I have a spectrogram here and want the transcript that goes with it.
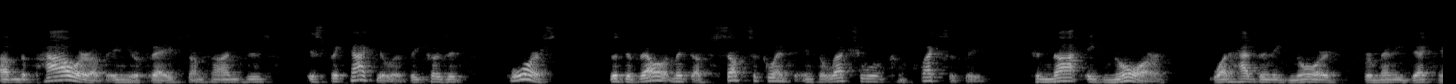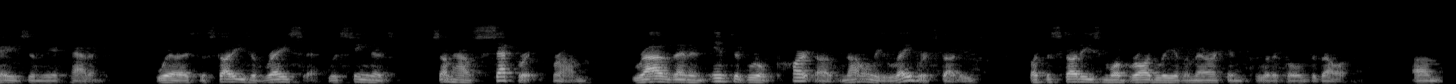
um, the power of in your face sometimes is, is spectacular because it forced the development of subsequent intellectual complexity to not ignore what had been ignored for many decades in the academy, whereas the studies of race was seen as somehow separate from, rather than an integral part of not only labor studies, but the studies more broadly of American political development. Um,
